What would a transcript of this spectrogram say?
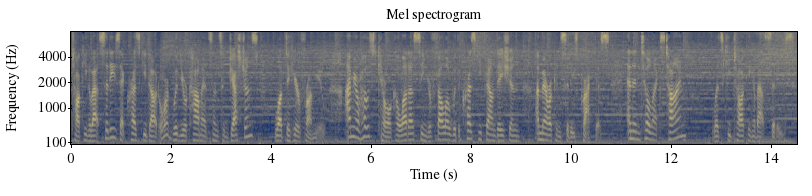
talkingaboutcities at kresge.org with your comments and suggestions. Love to hear from you. I'm your host, Carol Coletta, Senior Fellow with the Kresge Foundation, American Cities Practice. And until next time, let's keep talking about cities.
